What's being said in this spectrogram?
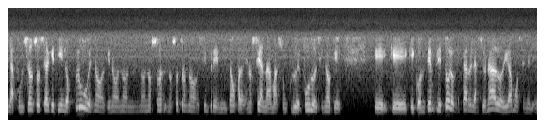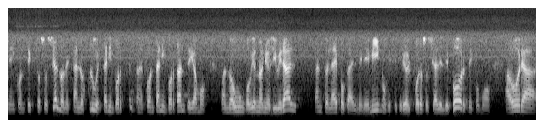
la función social que tienen los clubes, ¿no? que no, no, no, nosotros no siempre militamos para que no sean nada más un club de fútbol, sino que que, contemple todo lo que está relacionado, digamos, en el, en el, contexto social donde están los clubes tan importantes, donde fueron tan importantes, digamos, cuando hubo un gobierno neoliberal, tanto en la época del menemismo, que se creó el Foro Social del Deporte, como ahora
